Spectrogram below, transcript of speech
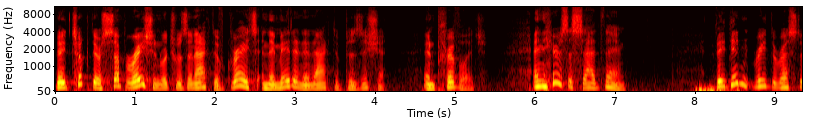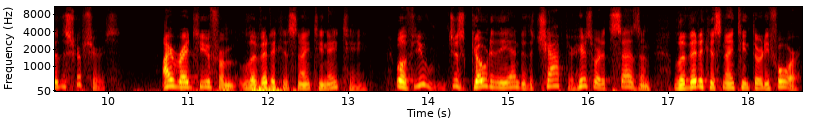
They took their separation, which was an act of grace, and they made it an act of position and privilege. And here's the sad thing they didn't read the rest of the scriptures. I read to you from Leviticus 19:18. Well, if you just go to the end of the chapter, here's what it says in Leviticus 19:34.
